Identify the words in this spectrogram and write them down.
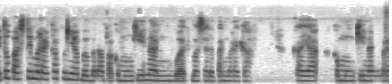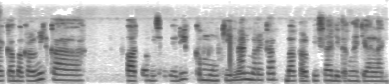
itu pasti mereka punya beberapa kemungkinan buat masa depan mereka. Kayak kemungkinan mereka bakal nikah atau bisa jadi kemungkinan mereka bakal pisah di tengah jalan.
